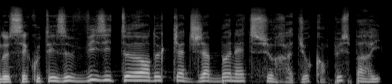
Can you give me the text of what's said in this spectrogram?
de s'écouter The Visitor de Katja Bonnet sur Radio Campus Paris.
